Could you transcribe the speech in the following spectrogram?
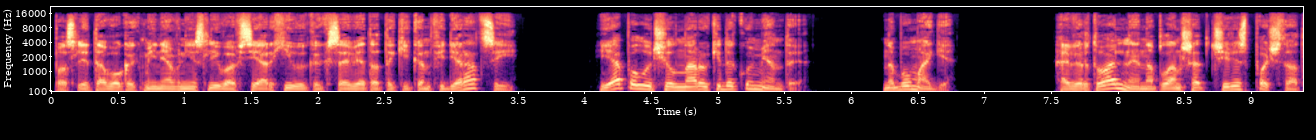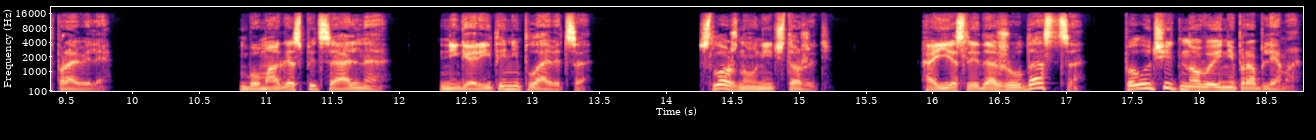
После того, как меня внесли во все архивы как Совета, так и Конфедерации, я получил на руки документы. На бумаге. А виртуальные на планшет через почту отправили. Бумага специальная, не горит и не плавится. Сложно уничтожить. А если даже удастся, получить новые не проблема.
